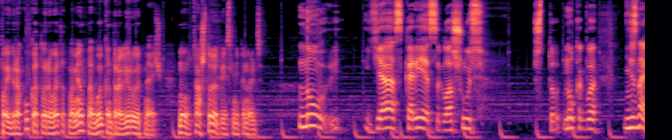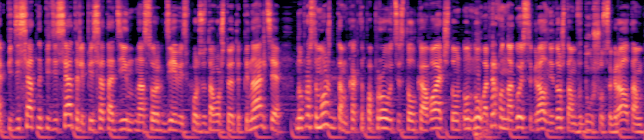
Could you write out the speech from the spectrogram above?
по игроку, который в этот момент ногой контролирует мяч. Ну, а что это, если не пенальти? Ну, я скорее соглашусь, что, ну, как бы, не знаю, 50 на 50 или 51 на 49 в пользу того, что это пенальти. Но просто можно там как-то попробовать истолковать, что он, он ну, во-первых, он ногой сыграл не то, что там в душу сыграл, там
